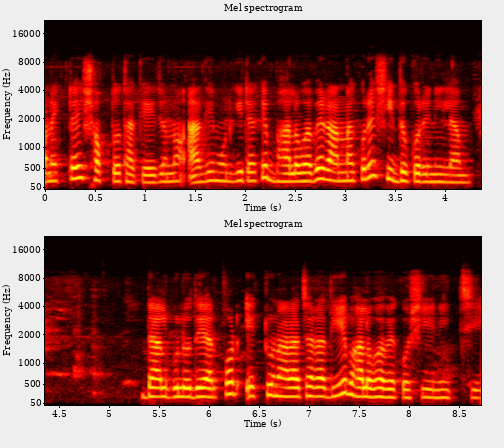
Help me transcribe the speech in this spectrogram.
অনেকটাই শক্ত থাকে, এজন্য আগে মুরগিটাকে ভালোভাবে রান্না করে সিদ্ধ করে নিলাম। ডালগুলো দেওয়ার পর একটু নাড়াচাড়া দিয়ে ভালোভাবে কষিয়ে নিচ্ছি।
